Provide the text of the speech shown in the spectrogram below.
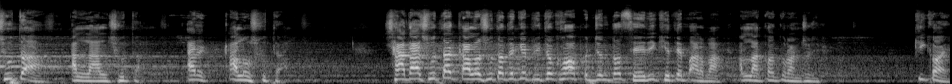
সুতা আর লাল সুতা, আর কালো সুতা। সাদা সুতা, কালো সুতা থেকে পৃথক হওয়া পর্যন্ত সেহরি খেতে পারবা। আল্লাহ কয় কোরআন শরীফ। কি কয়?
